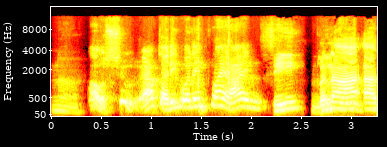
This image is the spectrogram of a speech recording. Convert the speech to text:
No. Oh shoot! I thought he wasn't playing. I ain't. See, But no, I, I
